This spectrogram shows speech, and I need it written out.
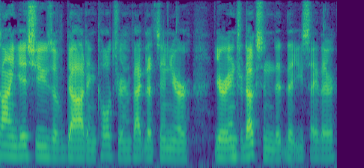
tying issues of God and culture. In fact, that's in your your introduction that, that you say there.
